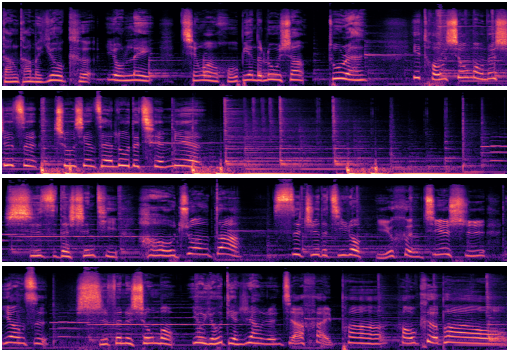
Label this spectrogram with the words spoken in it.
当他们又渴又累，前往湖边的路上，突然，一头凶猛的狮子出现在路的前面。狮子的身体好壮大，四肢的肌肉也很结实，样子十分的凶猛，又有点让人家害怕，好可怕哦！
